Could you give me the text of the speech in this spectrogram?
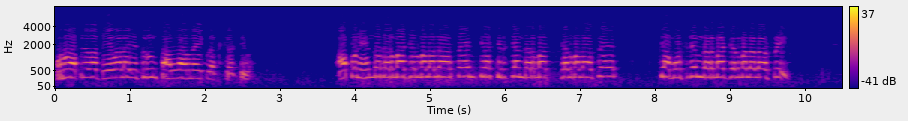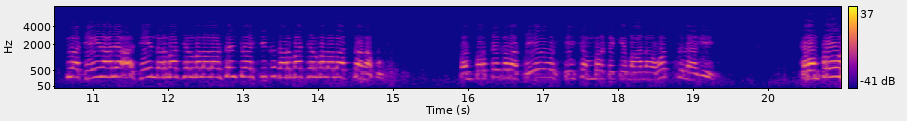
म्हणून आपल्याला देवाला विसरून चालणार नाही एक लक्षात ठेवा. आपण हिंदू धर्मात जन्माला असेल किंवा ख्रिश्चन धर्मात जन्माला असेल किंवा मुस्लिम धर्मात जन्माला असेल किंवा जैन आल्या जैन धर्मात जन्माला असेल किंवा शीख धर्मात जन्माला असतान आपण. पण प्रत्येकाला देव हे शंभर टक्के मानावंच लागेल. कारण तो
